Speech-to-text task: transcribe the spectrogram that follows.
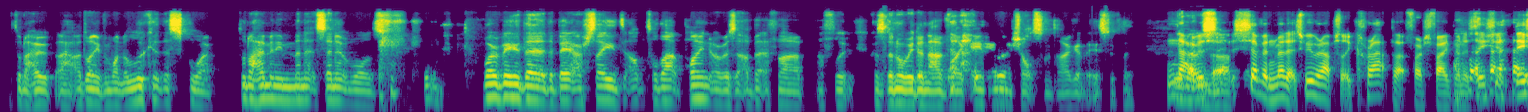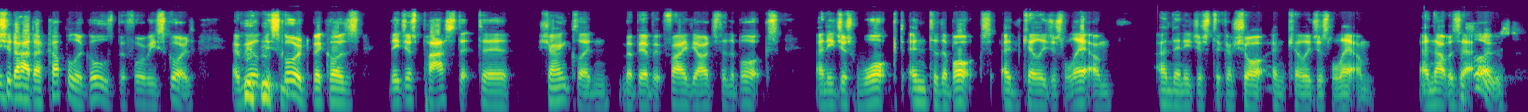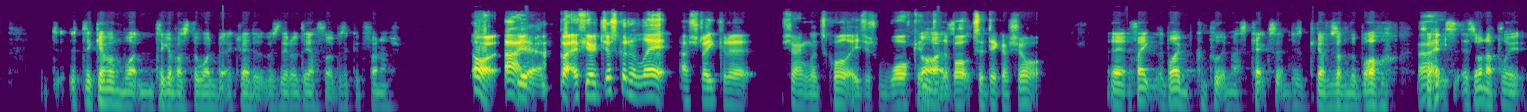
I don't know how. I I don't even want to look at the score. Don't know how many minutes in it was. Were we the, the better side up till that point, or was it a bit of a, a fluke? Because I know we didn't have like any other shots on target, basically. No, it was that. seven minutes. We were absolutely crap that first five minutes. They should they should have had a couple of goals before we scored. And we only scored because they just passed it to Shankland, maybe about five yards for the box, and he just walked into the box and Killie just let him, and then he just took a shot and Killie just let him. And that was I it. thought it was to- to give him one to give us the one bit of credit that was there. Odie, I thought it was a good finish. Oh, aye. Yeah. But if you're just gonna let a striker at Shankland's quality just walk into Oh, the box and take a shot. I think the boy completely missed kicks it and just gives him the ball. So it's, it's on a plate.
